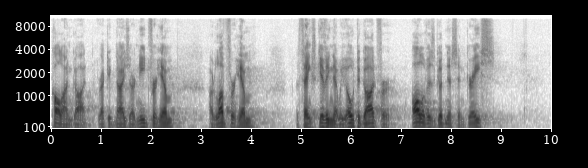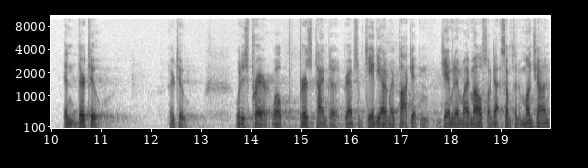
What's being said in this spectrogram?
call on God, recognize our need for Him, our love for Him, the thanksgiving that we owe to God for all of His goodness and grace. And there too, there too. What is prayer? Well, prayer's a time to grab some candy out of my pocket and jam it in my mouth so I got something to munch on.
